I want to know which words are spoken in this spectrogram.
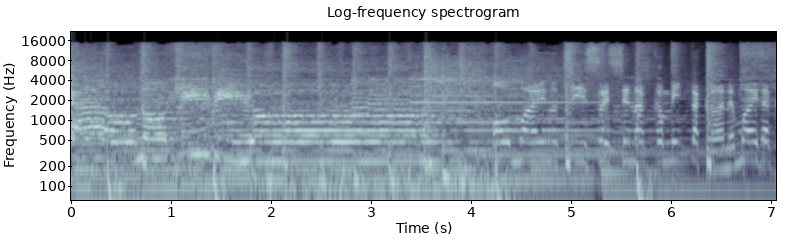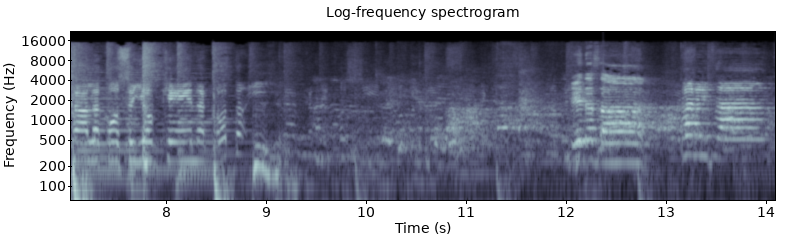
顔の日々を。お前の小さい背中見た金前だからこそ余計なこと。言いケイタさん。カリさん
